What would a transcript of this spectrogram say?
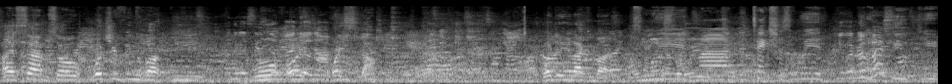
Hi Sam, so what do you think about the raw oy- oyster? What do you like about it? It's weird, man. The texture's weird. You're gonna mess you, you,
